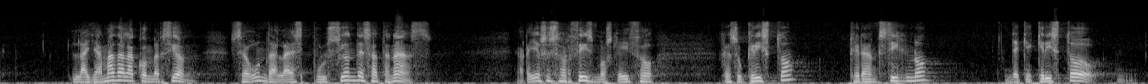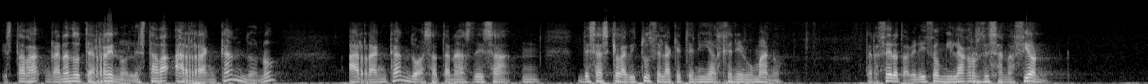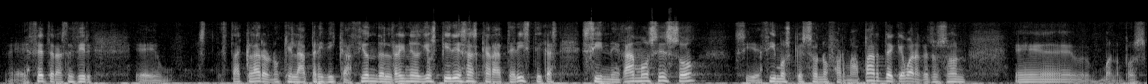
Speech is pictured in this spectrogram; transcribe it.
la llamada a la conversión. Segunda, la expulsión de Satanás. Aquellos exorcismos que hizo Jesucristo, que eran signo de que Cristo estaba ganando terreno, le estaba arrancando, ¿no? Arrancando a Satanás de esa, de esa esclavitud en la que tenía el género humano. Tercero, también hizo milagros de sanación, etcétera. Es decir, eh, está claro ¿no? que la predicación del reino de Dios tiene esas características. Si negamos eso, si decimos que eso no forma parte, que bueno, que eso son eh, bueno, pues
